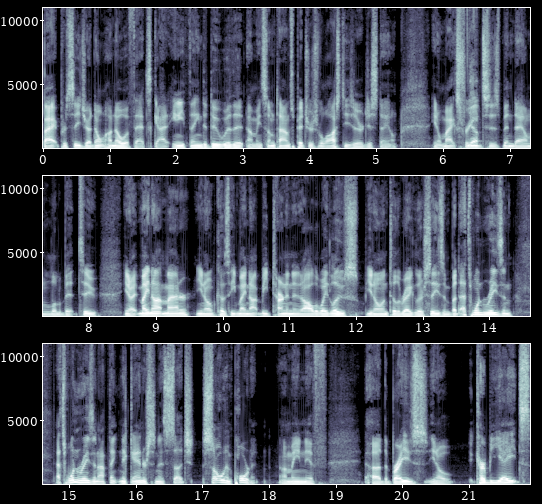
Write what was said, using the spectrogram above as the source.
back procedure. I don't know if that's got anything to do with it. I mean, sometimes pitchers' velocities are just down. You know, Max Fried's yep. has been down a little bit too. You know, it may not matter, you know, because he may not be turning it all the way loose, you know, until the regular season. But that's one reason. That's one reason I think Nick Anderson is such so important. I mean, if uh, the Braves, you know, Kirby Yates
